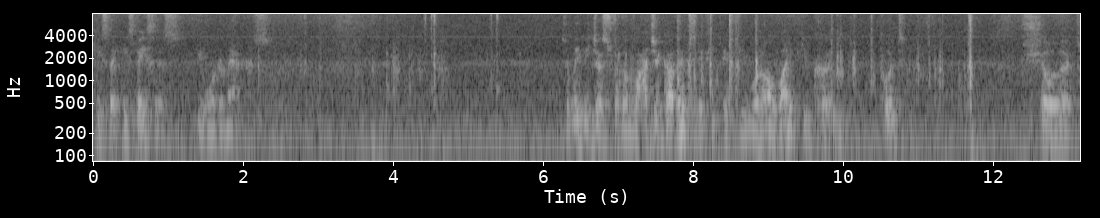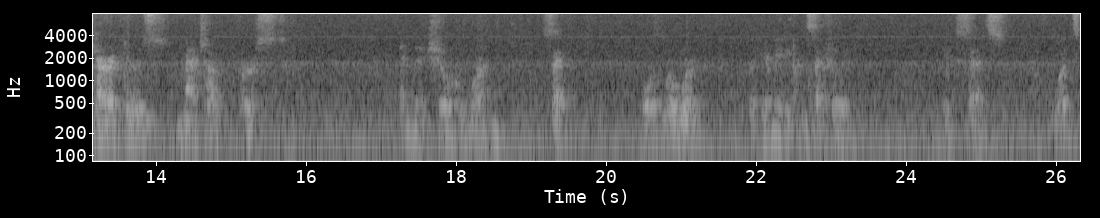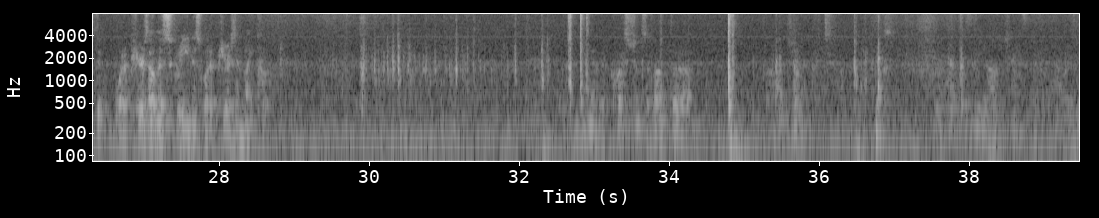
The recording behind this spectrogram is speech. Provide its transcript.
case by case basis, the order matters. So maybe just for the logic of it, if, if you would all like, you could put, show the characters matchup first, and then show who won second. Both will work, but here maybe conceptually makes sense. What's, the- what appears on the screen is what appears in my code. Any other questions about the project? Yes. What happens in the off chance that the powers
